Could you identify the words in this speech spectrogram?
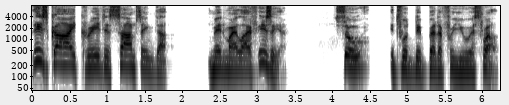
this guy created something that made my life easier. So it would be better for you as well.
